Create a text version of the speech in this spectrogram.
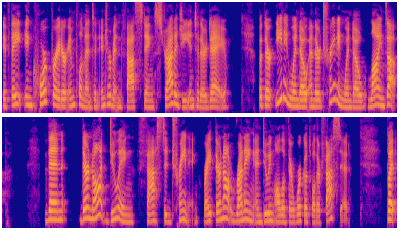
if they incorporate or implement an intermittent fasting strategy into their day, but their eating window and their training window lines up, then they're not doing fasted training, right? They're not running and doing all of their workouts while they're fasted. But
